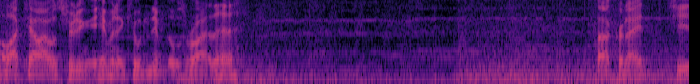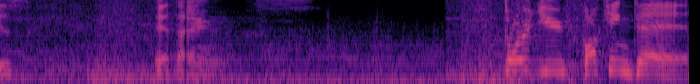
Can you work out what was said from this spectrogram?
I like how I was shooting at him and it killed an imp that was right there. Uh, grenade. Cheers. Yeah, thanks. Don't you fucking dare!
